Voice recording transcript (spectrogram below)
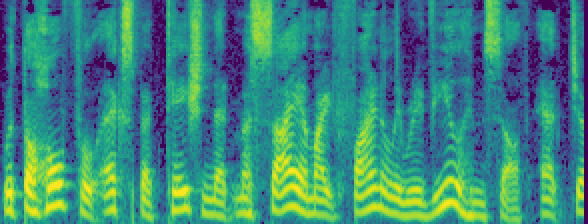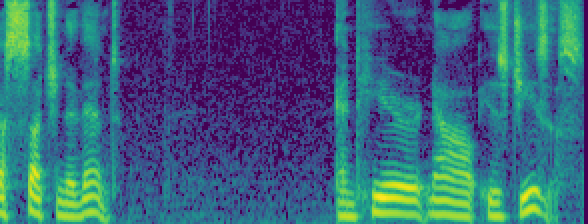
with the hopeful expectation that Messiah might finally reveal himself at just such an event. And here now is Jesus.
